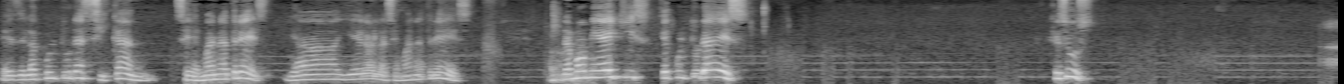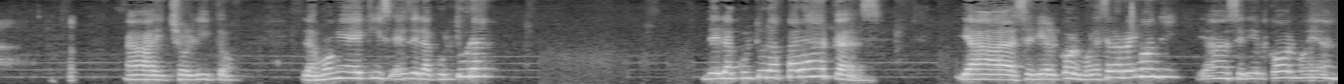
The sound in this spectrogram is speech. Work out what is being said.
es de la cultura Sican. Semana 3, ya llega la semana 3. La momia X, ¿qué cultura es? Jesús. Ay, Cholito. La momia X es de la cultura de la cultura Paracas. Ya sería el colmo. ¿La Estela Raimondi? Ya sería el colmo, ya.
